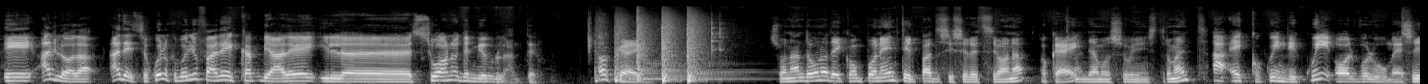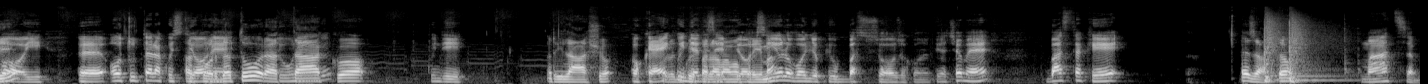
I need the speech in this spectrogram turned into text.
E allora, adesso quello che voglio fare è cambiare il eh, suono del mio rullante. Ok. Suonando uno dei componenti il pad si seleziona. Ok? Andiamo su Instrument. Ah, ecco, quindi qui ho il volume, Sì. poi eh, ho tutta la questione Accordatura, tuning, attacco, Quindi, rilascio. ok, quindi ad esempio, prima. se io lo voglio più bassoso come piace a me, basta che Esatto. Mazza.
